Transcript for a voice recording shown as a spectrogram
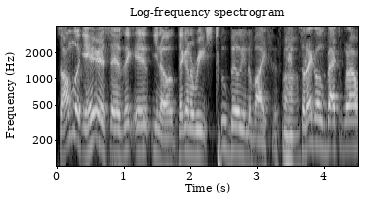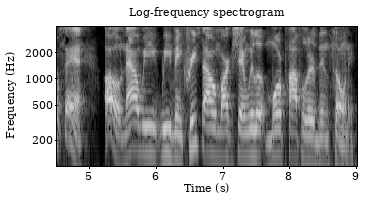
So I'm looking here. It says it, it, you know they're going to reach two billion devices. Uh-huh. So that goes back to what I was saying. Oh, now we we've increased our market share and we look more popular than Sony.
